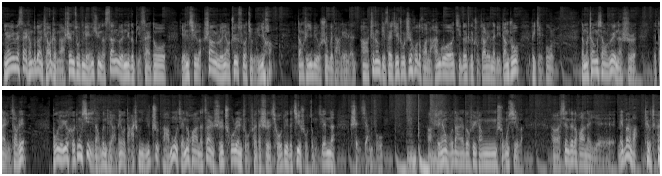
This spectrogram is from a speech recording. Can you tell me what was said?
你看，因为赛程不断调整啊，申总连续的三轮这个比赛都延期了。上一轮要追溯到九月一号，当时一比五输给大连人啊。这场比赛结束之后的话呢，韩国籍的这个主教练的李章洙被解雇了，那么张孝瑞呢是代理教练。不过由于合同细节等问题啊，没有达成一致啊。目前的话呢，暂时出任主帅的是球队的技术总监呢沈祥福。啊，沈祥福大家都非常熟悉了，呃，现在的话呢也没办法，对不对？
